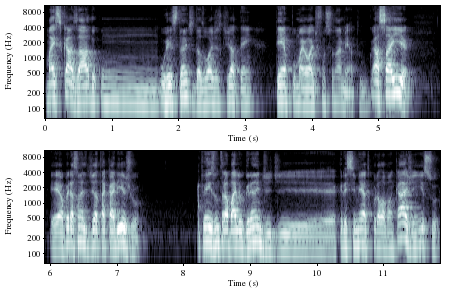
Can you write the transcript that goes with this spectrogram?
mais casado com o restante das lojas que já tem tempo maior de funcionamento. Açaí, é, a operação de atacarejo fez um trabalho grande de crescimento por alavancagem, isso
